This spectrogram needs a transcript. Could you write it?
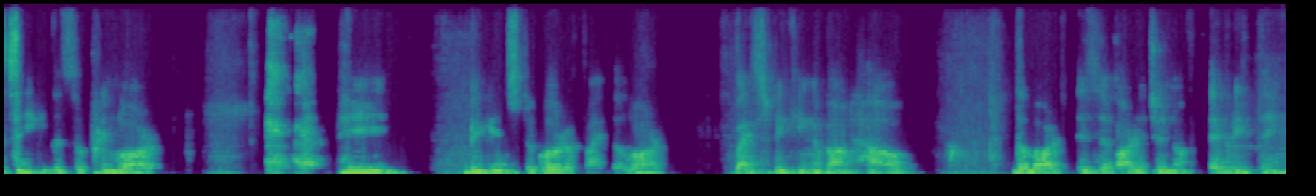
seeing the Supreme Lord, he begins to glorify the Lord by speaking about how the Lord is the origin of everything,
